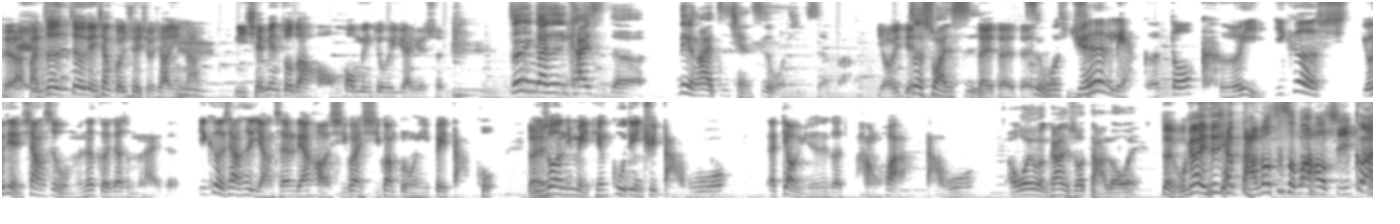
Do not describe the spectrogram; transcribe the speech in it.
对了，反正这有点像滚雪球效应啦。嗯、你前面做得好，后面就会越来越顺利。嗯，这应该是一开始的。恋爱之前自我提升吧，有一点，这算是对对对。自我提升。我觉得两个都可以，一个有点像是我们那个叫什么来的，一个像是养成良好习惯，习惯不容易被打破。比如说你每天固定去打窝，呃，钓鱼的那个行话，打窝。啊，我以为刚刚你说打捞诶，对，我刚刚也是想打捞是什么好习惯？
